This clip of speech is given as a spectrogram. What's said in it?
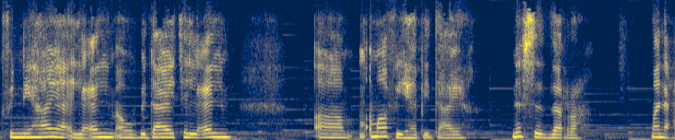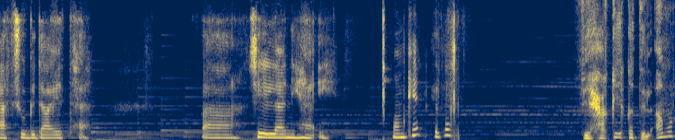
في النهاية العلم أو بداية العلم آه، ما فيها بداية نفس الذرة ما نعرف شو بدايتها. فشيء لا نهائي. ممكن كذا؟ في حقيقة الأمر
